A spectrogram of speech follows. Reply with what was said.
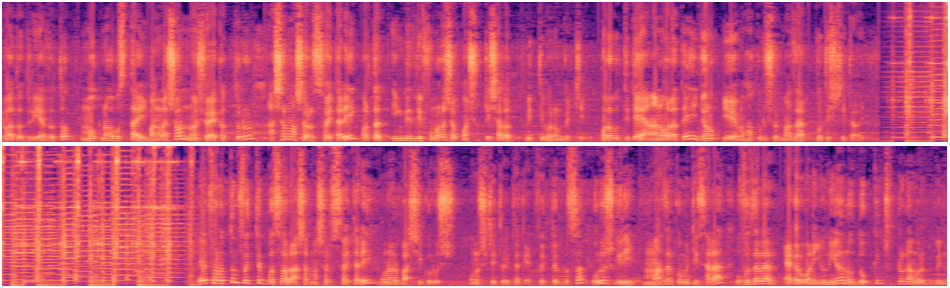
এবাদত রিয়াদত, মগ্ন অবস্থায় বাংলা সন নয়শো একাত্তরের আষাঢ় মাসের ছয় তারিখ, অর্থাৎ ইংরেজি পনেরোশো পঁয়ষট্টি সালত মৃত্যুবরণ করছে। পরবর্তীতে আনোয়ারাতে জনপ্রিয় মহাপুরুষের মাজার প্রতিষ্ঠিত হয়। এরপর উত্তম প্রত্যেক বছর আষাঢ় মাসের ছয় তারিখ ওনার বার্ষিক উরুষ অনুষ্ঠিত হয়ে থাকে। প্রত্যেক বছর উরুষগিরি মাজার কমিটি ছাড়া উপজেলার এগারোয়ান ইউনিয়ন ও দক্ষিণ চট্টগ্রামের বিভিন্ন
